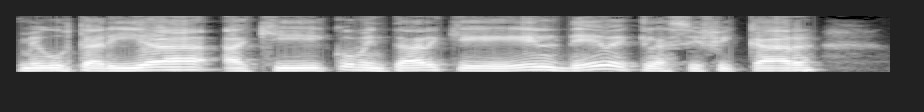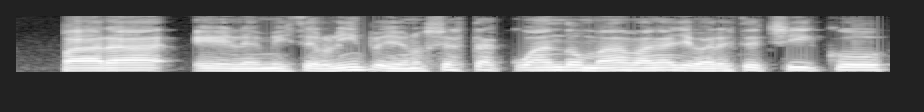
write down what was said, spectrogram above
me gustaría aquí comentar que él debe clasificar para el Mister Olimpia. Yo no sé hasta cuándo más van a llevar a este chico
